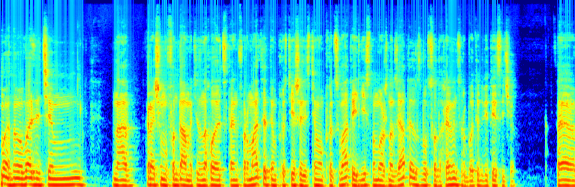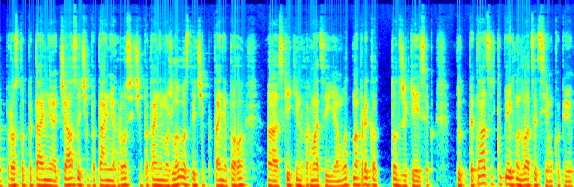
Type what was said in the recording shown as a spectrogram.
Маю на увазі, чим на кращому фундаменті знаходиться та інформація, тим простіше з цим працювати і дійсно можна взяти з 200 гривень зробити 2000. Це просто питання часу, чи питання грошей, чи питання можливостей, чи питання того, скільки інформації є. От, наприклад, тот же кейсик. Тут 15 копійок на 27 копійок.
